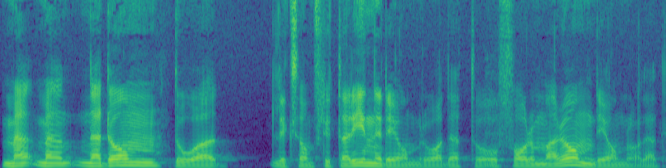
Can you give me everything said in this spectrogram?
men, men när de då liksom flyttar in i det området och, och formar om det området,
